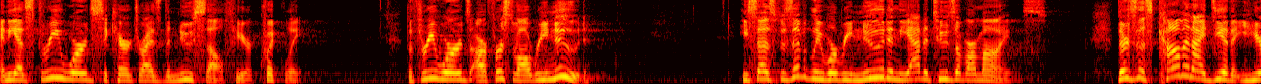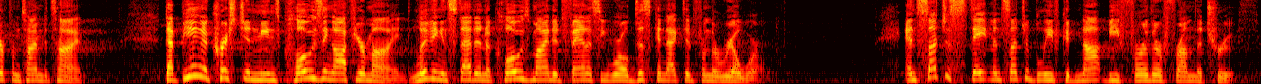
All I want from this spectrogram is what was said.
And he has three words to characterize the new self here, quickly. The three words are, first of all, renewed. He says specifically, we're renewed in the attitudes of our minds. There's this common idea that you hear from time to time that being a Christian means closing off your mind, living instead in a closed-minded fantasy world disconnected from the real world. And such a statement, such a belief could not be further from the truth.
